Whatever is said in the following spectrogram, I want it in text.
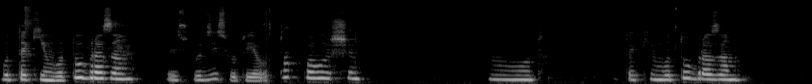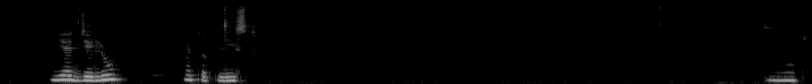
Вот таким вот образом. То есть вот здесь вот я вот так повыше. Вот. Таким вот образом я делю этот лист. Вот.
